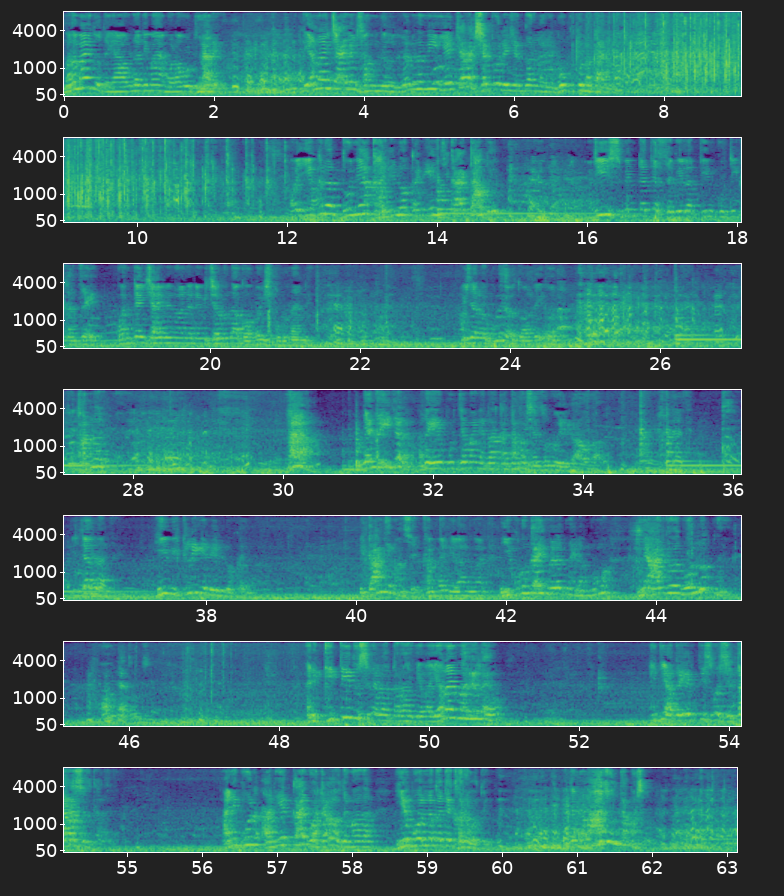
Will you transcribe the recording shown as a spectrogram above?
मला माहीत होतं या अवलादी माया मला उठणार आहे. याला चॅलेंज सांगून दिलं लग्न मी याच्या क्षटोलेशन करणार आहे. भूक तुला काय? इकडं दुनिया खाली लोकांनी यांची काय टाप आहे? तीस मिनिटाच्या सभेला तीन कोटी खर्च आहे कोणत्याही चायलेनवाल्याने विचारू दाखवा पैसे कुठून आले विचारलं कुठे गेला तो आता? इथं होता. तो थांबलो हा त्यांचं विचार. आता हे पुढच्या महिन्यात अख्खा तमाशा सुरू होईल गावाला विचार ही विकली गेलेली लोक ही कांदे माणसं आहेत. खांब्या दिला इकडून काही मिळत नाही. ना मग मी आठ दिवस बोललोच नाही. आणि किती दुसऱ्याला त्रास देवा? यालाही मारलेला आहे हो. किती आता एकतीस वर्ष त्रासच करा आणि पण आणि एक काय घोटाळा होता माझा? हे बोललं का ते खरं होतं म्हणजे मला अजून तमाशा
